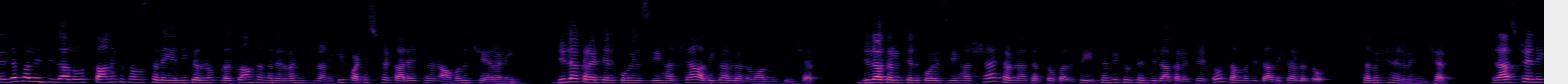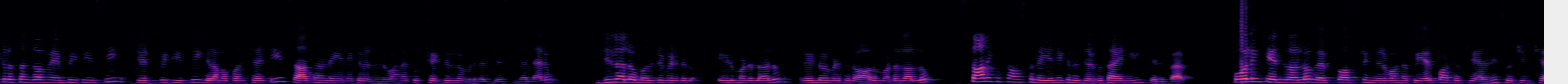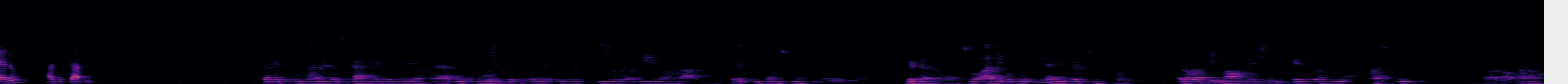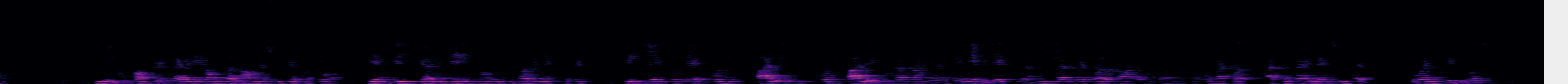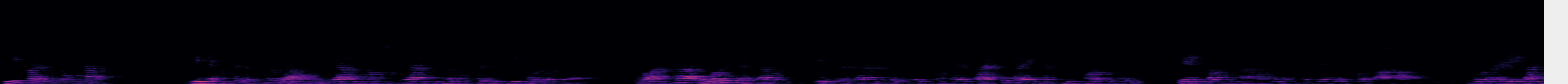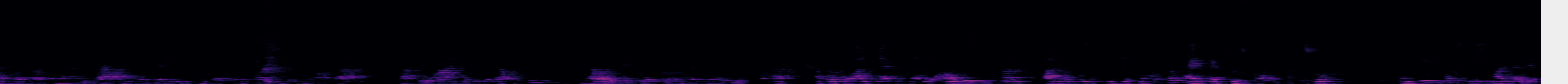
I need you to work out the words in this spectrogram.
పెద్దపల్లి జిల్లాలో స్థానిక సంస్థల ఎన్నికలను ప్రశాంతంగా నిర్వహించడానికి పటిష్ట కార్యాచరణ అమలు చేయాలని జిల్లా కలెక్టర్ కోయ శ్రీహర్ష అధికారులను ఆదేశించారు. జిల్లా కలెక్టర్ కోయ శ్రీహర్ష కరుణాకర్తో కలిసి సమీకృత జిల్లా కలెక్టరేట్తో సంబంధిత అధికారులతో సమీక్ష నిర్వహించారు. రాష్ట్ర ఎన్నికల సంఘం ఎంపీటీసీ జెడ్పీటీసీ గ్రామ పంచాయతీ సాధారణ ఎన్నికల నిర్వహణకు షెడ్యూల్ను విడుదల చేసిందన్నారు. జిల్లాలో మొదటి విడుదల ఏడు మండలాలు రెండో విడతలో ఆరు మండలాల్లో స్థానిక సంస్థల ఎన్నికలు జరుగుతాయని తెలిపారు. పోలింగ్ కేంద్రాల్లో వెబ్ కాస్టింగ్ నిర్వహణకు ఏర్పాట్లు చేయాలని సూచించారు అధికారులు. స్టాండర్డ్ లేకపోతే కమిషన్ బెటర్ సో అది ఒకటి అది ఇక్కడ చూసుకోండి తర్వాత ఈ నామినేషన్ పేపర్స్ ఫస్ట్ మనం మీకు కంప్లీట్గా ఐడియా ఉండాలి. నామినేషన్ పేపర్స్లో ఏం ఫిల్ చేయాలి దేనికి నోటీస్ ఇవ్వాలి లేకపోతే ఫిల్ చేయకపోతే కొన్ని ఖాళీ ఉంచు- కొన్ని ఖాళీ ఉన్నా కానీ అంటే ఏమి లేకపోయినా నీళ్ళని పెట్టాలో నాట్ అమ్ముతాను కొన్ని అట్లా అట్లా గైడ్ లైన్స్ ఉంటాయి. సో ఎంపీడీఓస్ మీ పరిధిలో ఉన్న మీ ఎంత చేసినా ఆన్లైన్ చేయాల్సిన అవసరం చేయాల్సిన ఉంటుంది. ఈగోలో సో అట్లా ఎవరు చేస్తారు ఏం చేస్తారని చెక్ చేసుకుంటే అది కరెక్ట్గా అయితే చూసుకోవాల్సి ఉంటుంది. పేరు కాకుండా కానీ లేకపోతే ఐడి కార్డ్ నెంబర్ తప్పైనా కానీ చాలా అన్నెసరీ ఇష్యూస్ అయితే తక్కువ మార్క్స్ కాబట్టి డబల్ చెక్ చేసుకొని ఇంట్రెస్ట్ చేయండి. ఆల్ దీస్ థింగ్స్ మనం పార్లమెంట్ ఎలక్షన్ చేసిన మొత్తం ఐ చూసుకోవాలన్నమాట సో ఎంపీ మీ మండలి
